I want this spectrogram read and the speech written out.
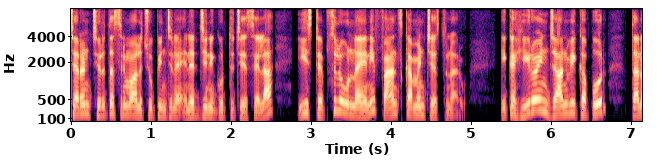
చరణ్ చిరుత సినిమాలు చూపించిన ఎనర్జీని గుర్తు చేసేలా ఈ స్టెప్స్లు ఉన్నాయని ఫ్యాన్స్ కమెంట్ చేస్తున్నారు. ఇక హీరోయిన్ జాన్వీ కపూర్ తన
